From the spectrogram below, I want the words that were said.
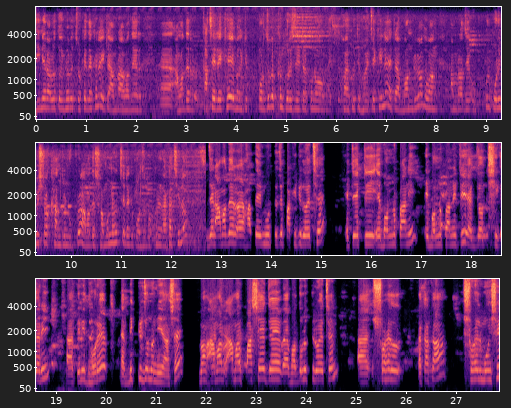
দিনের আলোতে ওইভাবে চোখে দেখে না, এটা আমরা আমাদের আমাদের কাছে রেখে এবং এটি পর্যবেক্ষণ করেছি এটার কোনো ক্ষয়ক্ষতি হয়েছে কিনা, এটা বন বিভাগ এবং আমরা যে উপকূল পরিবেশ রক্ষা আন্দোলন উপর আমাদের সমন্বয় হচ্ছে, এটাকে পর্যবেক্ষণে রাখা ছিল। যে আমাদের হাতে এই মুহূর্তে যে পাখিটি রয়েছে, এটি একটি বন্য প্রাণী এই বন্য প্রাণীটি একজন শিকারী তিনি ধরে বিক্রির জন্য নিয়ে আসে। এবং আমার আমার পাশে যে ভদ্রলোকটি রয়েছেন সোহেল কাকা সোহেল মুন্সি,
